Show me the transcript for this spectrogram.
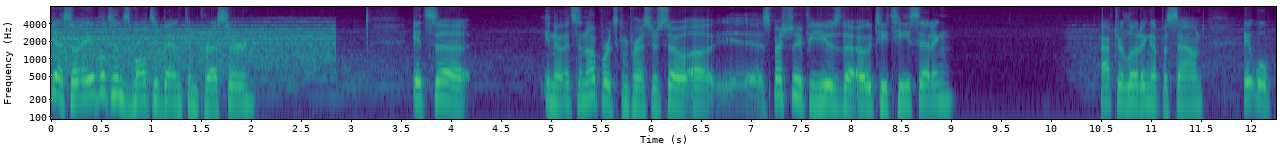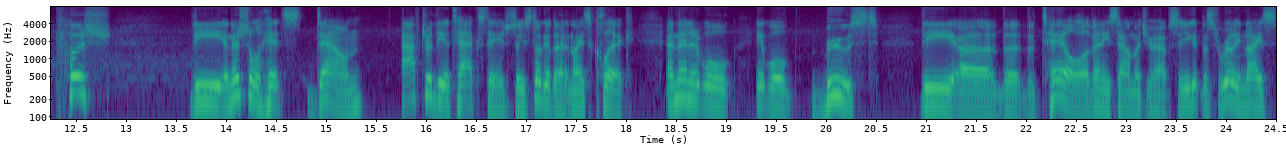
Yeah, so Ableton's multi-band compressor, it's a you know, it's an upwards compressor. So, uh, especially if you use the OTT setting after loading up a sound, it will push the initial hits down after the attack stage, so you still get that nice click, and then it will it will boost the uh, the the tail of any sound that you have. So you get this really nice,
